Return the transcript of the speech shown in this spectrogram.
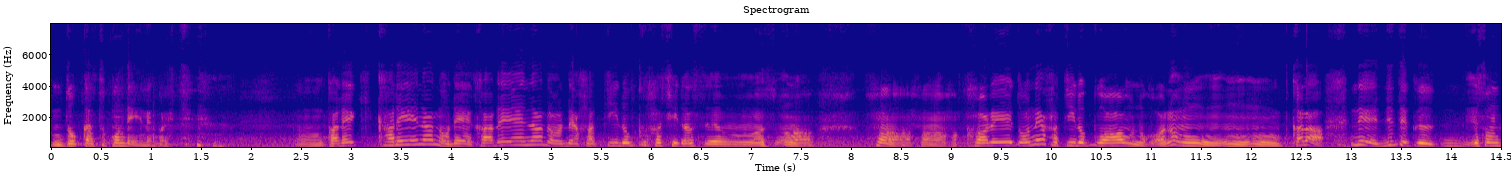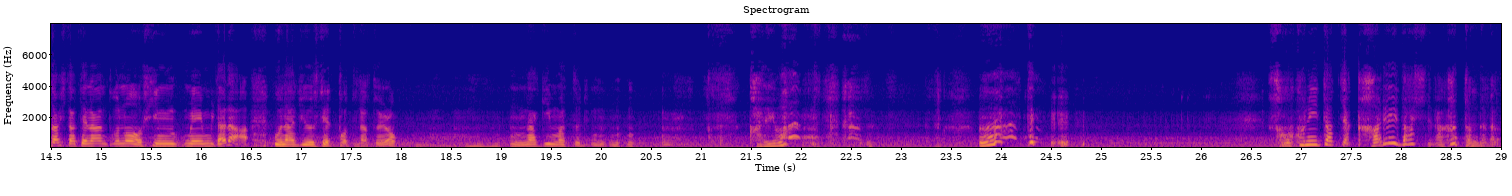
うん。どっから突っ込んでいいねん、これって。カレー、カレーなので、カレーなので86走らせます。うん。はあ、はあ、カレーとね、86は合うのかなうん、うん、うん。から、で、出てく、その出したテナントの品名見たら、うな重セットってなってるよ。うん、泣き祭り。うん、うん、うん。カレーは？うん？って。そこに至っちゃカレー出してなかったんだから。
